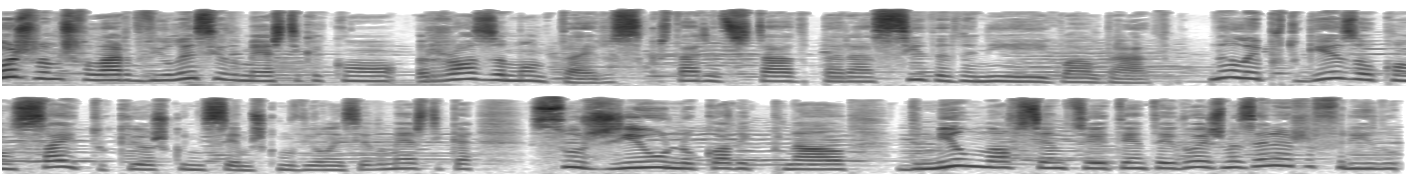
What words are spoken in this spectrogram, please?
Hoje vamos falar de violência doméstica com Rosa Monteiro, Secretária de Estado para a Cidadania e Igualdade. Na lei portuguesa, o conceito que hoje conhecemos como violência doméstica surgiu no Código Penal de 1982, mas era referido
